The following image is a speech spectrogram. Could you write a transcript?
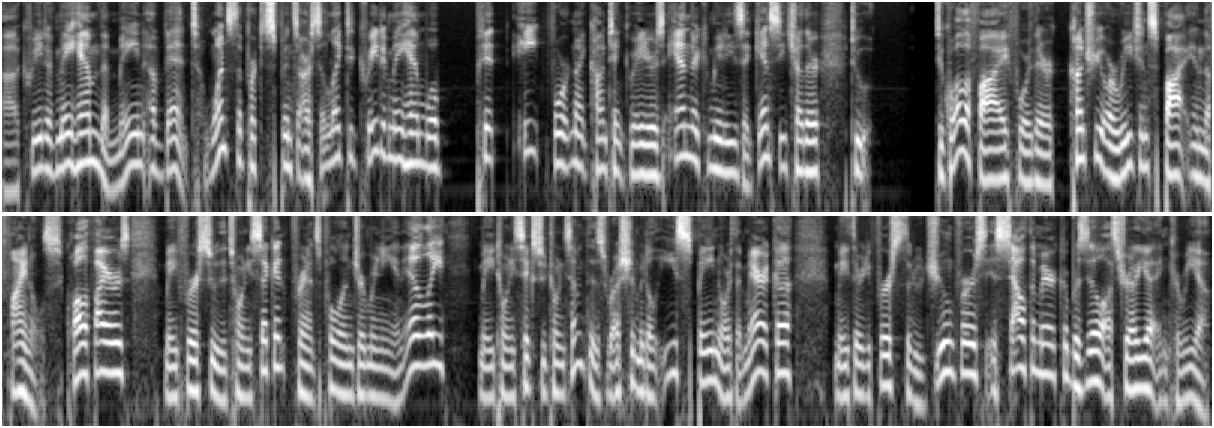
Uh, Creative Mayhem, the main event. Once the participants are selected, Creative Mayhem will pit eight Fortnite content creators and their communities against each other to to qualify for their country or region spot in the finals. Qualifiers May 1st through the 22nd, France, Poland, Germany, and Italy. May 26th through 27th is Russia, Middle East, Spain, North America. May 31st through June 1st is South America, Brazil, Australia, and Korea.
